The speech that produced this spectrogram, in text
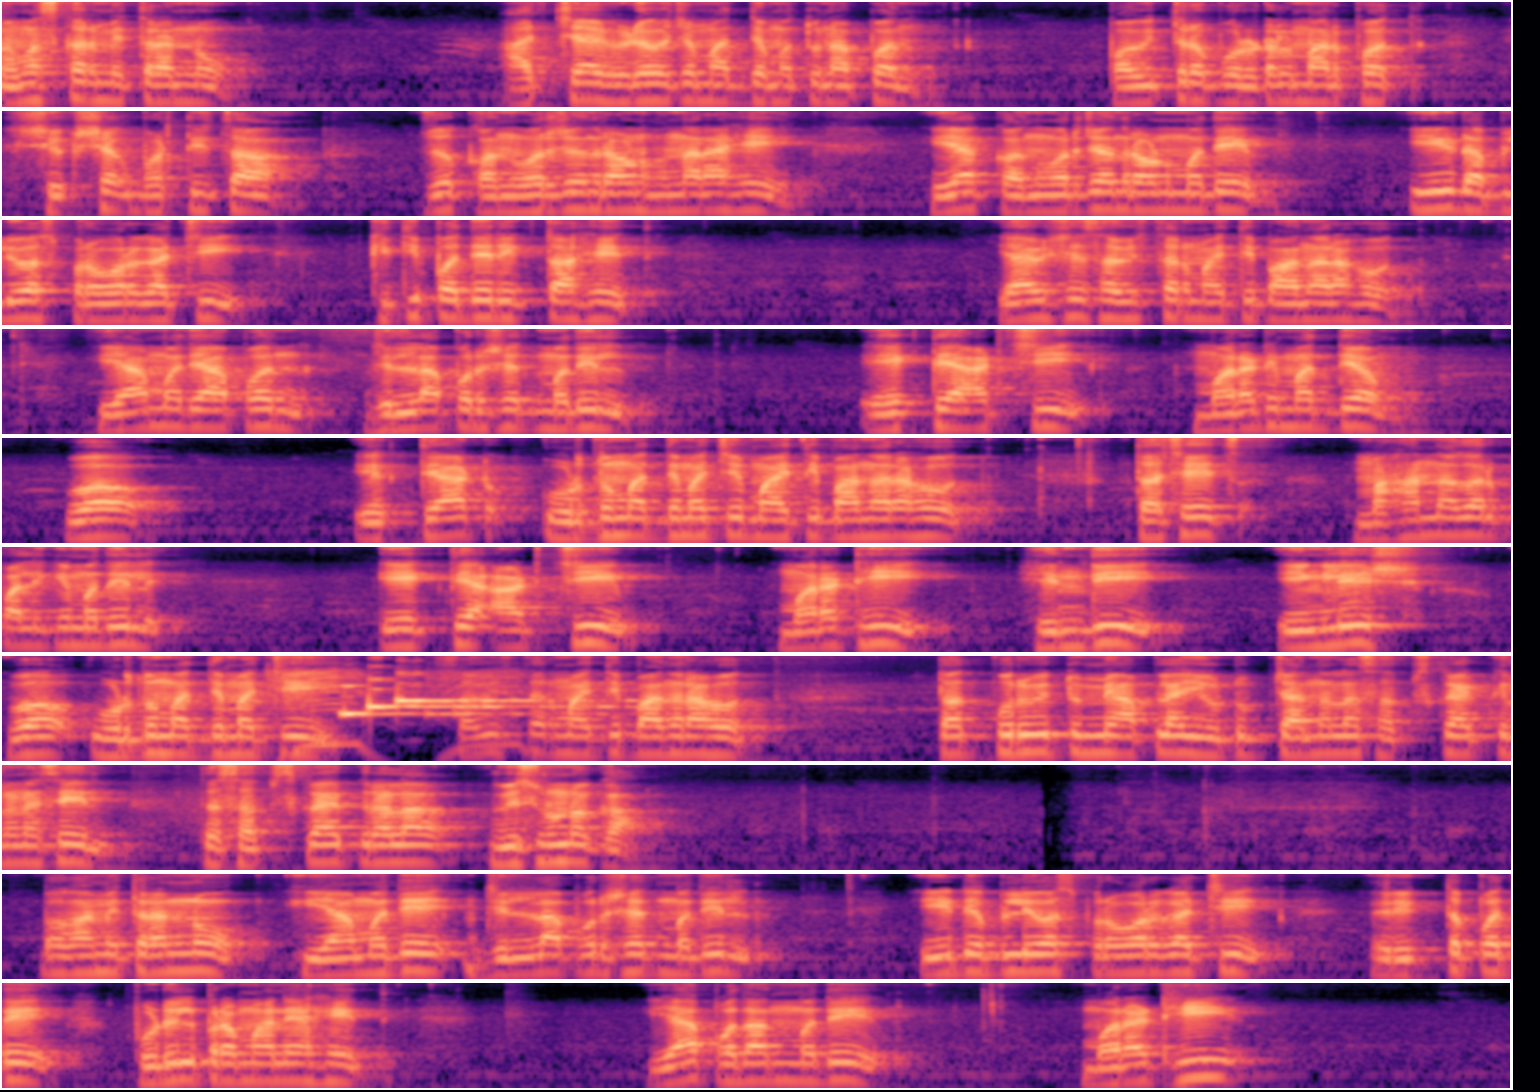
नमस्कार मित्रांनो. आजच्या व्हिडिओच्या माध्यमातून आपण पवित्र पोर्टलमार्फत शिक्षक भरतीचा जो कन्व्हर्जन राऊंड होणार आहे या कन्व्हर्जन राऊंडमध्ये ई डब्ल्यू एस प्रवर्गाची किती पदे रिक्त आहेत याविषयी सविस्तर माहिती पाहणार आहोत. यामध्ये आपण जिल्हा परिषदमधील एक ते आठची मराठी माध्यम व एक ते आठ उर्दू माध्यमाची माहिती पाहणार आहोत. तसेच महानगरपालिकेमधील एक ते आठची मराठी हिंदी इंग्लिश व उर्दू माध्यमाची सविस्तर माहिती पाहणार आहोत. तत्पूर्वी तुम्ही आपल्या यूट्यूब चॅनलला सबस्क्राईब केलं नसेल तर सबस्क्राईब करायला विसरू नका. बघा मित्रांनो यामध्ये जिल्हा परिषदमधील ई डब्ल्यू एस प्रवर्गाची रिक्त पदे पुढीलप्रमाणे आहेत. या पदांमध्ये मराठी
